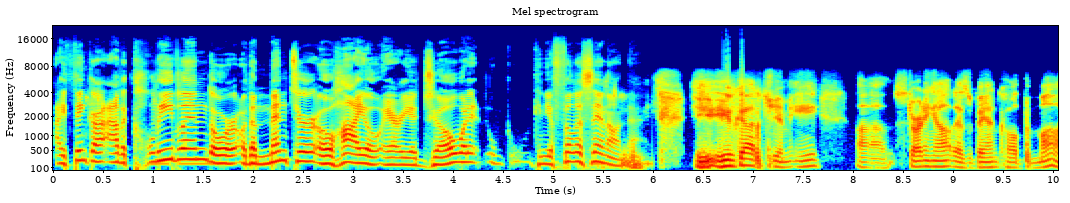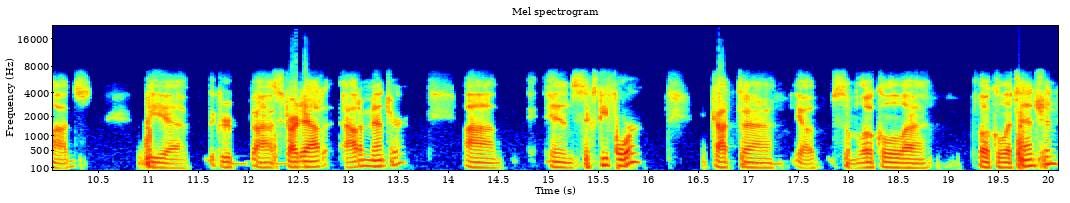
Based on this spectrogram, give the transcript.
I think, are out of Cleveland or, or the Mentor, Ohio area. Joe, what it, can you fill us in on that? You, you've got it, Jim E. Uh, starting out as a band called the Mods, the uh, the group uh, started out out of Mentor um, in '64. Got uh, you know some local uh, local attention.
